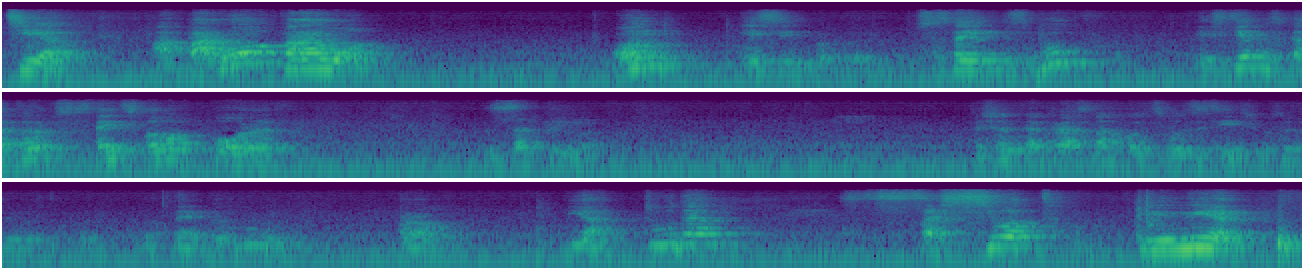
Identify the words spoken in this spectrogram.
тело. А паро, фараон, он, если состоит из букв, из тех, из которых состоит слово поры, затылок. То есть он как раз находится вот здесь, вот, вот, вот на этом уровне, фараон. И оттуда сосет энергию,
